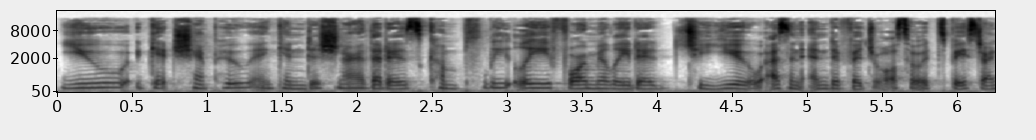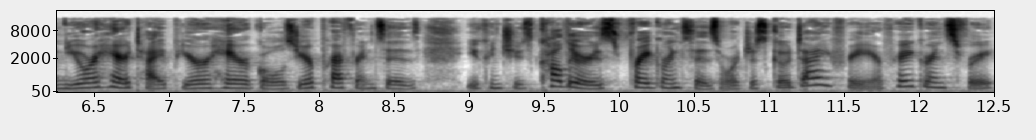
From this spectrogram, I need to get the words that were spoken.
you get shampoo and conditioner that is completely formulated to you as an individual. So it's based on your hair type, your hair goals, your preferences. You can choose colors, fragrances, or just go dye free or fragrance free.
